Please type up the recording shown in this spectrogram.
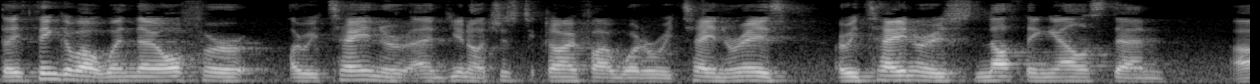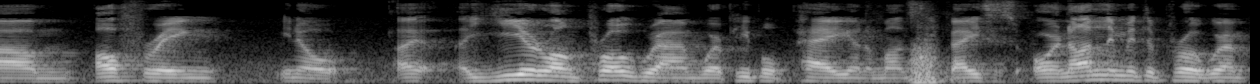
they think about when they offer a retainer and you know just to clarify what a retainer is, a retainer is nothing else than um, offering you know a, a year-long program where people pay on a monthly basis or an unlimited program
